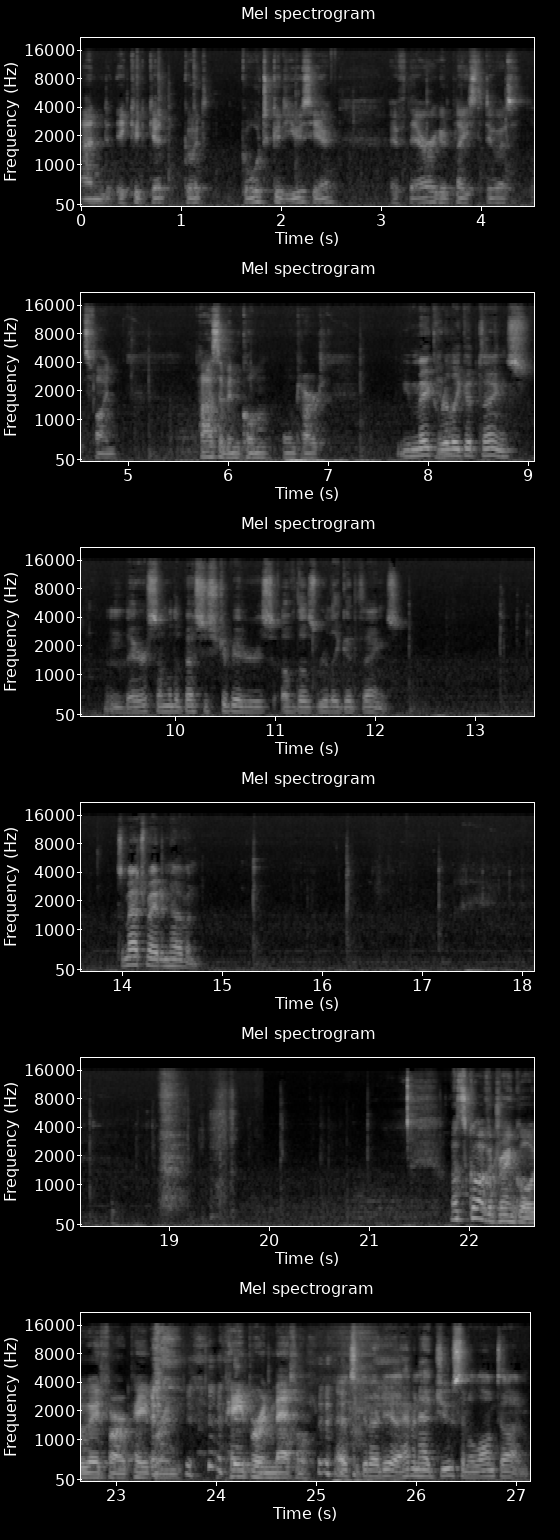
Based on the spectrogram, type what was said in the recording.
and it could get good go to good use here. If they're a good place to do it, that's fine. Passive income won't hurt. You make Yeah. really good things, and they're some of the best distributors of those really good things. It's a match made in heaven. Let's go have a drink while we wait for our paper and paper and metal. That's a good idea. I haven't had juice in a long time.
